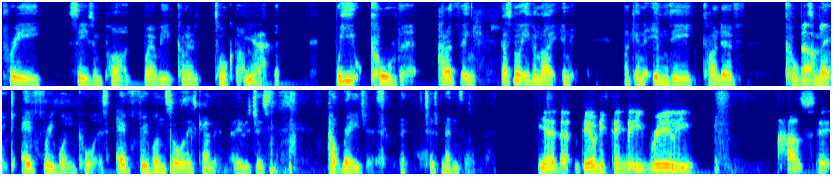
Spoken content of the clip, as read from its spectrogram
pre-season pod where we kind of talk about Yeah. we called it, and I think that's not even like an like an indie kind of call No. to make. Everyone called us. Everyone saw this coming, and it was just outrageous, just mental. Yeah, the, the only thing that he really has that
